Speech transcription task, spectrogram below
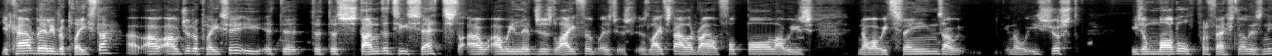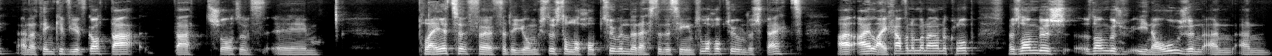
you can't really replace that. How, how do you replace it? He, the, the the standards he sets, how, how he lives his life, his, his lifestyle around football, how he's you know how he trains, how you know he's just he's a model professional, isn't he? And I think if you've got that that sort of um, player to, for for the youngsters to look up to and the rest of the team to look up to and respect, I, I like having him around the club as long as as long as he knows and and and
